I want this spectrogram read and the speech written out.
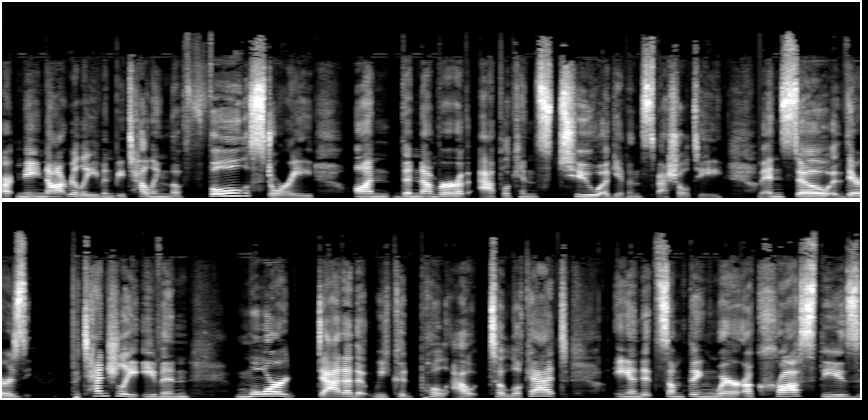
are, may not really even be telling the full story on the number of applicants to a given specialty. And so there's potentially even more data that we could pull out to look at And it's something where across these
